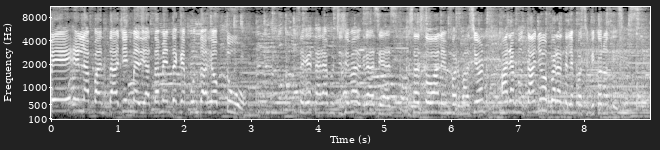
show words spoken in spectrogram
ve en la pantalla inmediatamente qué puntaje obtuvo. Secretaria, muchísimas gracias. Esa es toda la información. Ana Montaño para Telepacífico Noticias.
